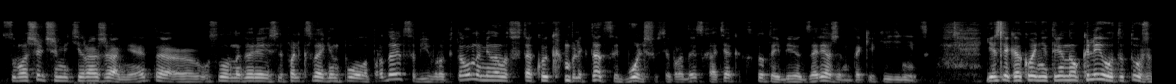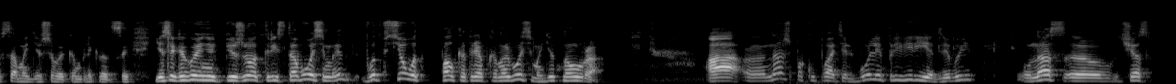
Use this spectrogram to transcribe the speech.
сумасшедшими тиражами. Это, э, условно говоря, если Volkswagen Polo продается в Европе, то он именно вот в такой комплектации больше все продается, хотя кто-то и берет заряженный таких единиц. Если какой-нибудь Renault Clio, то тоже в самой дешевой комплектации. Если какой-нибудь Peugeot 308, вот все вот палка тряпка 08 идет на ура. А э, наш покупатель более привередливый, у нас э, сейчас,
